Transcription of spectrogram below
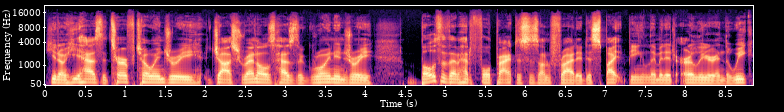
you know, he has the turf toe injury. Josh Reynolds has the groin injury. Both of them had full practices on Friday, despite being limited earlier in the week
